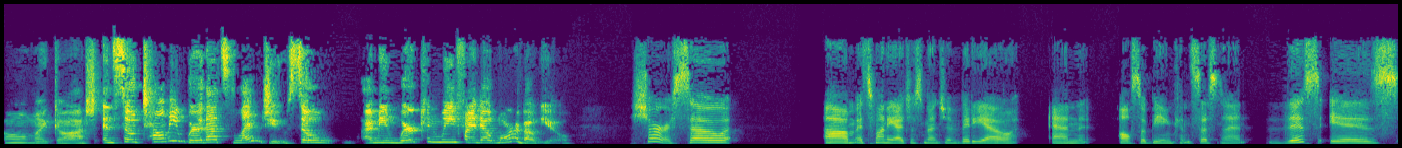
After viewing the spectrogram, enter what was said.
Oh my gosh. And so tell me where that's led you. So, I mean, where can we find out more about you? Sure. So, um, it's funny, I just mentioned video and also being consistent. This is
